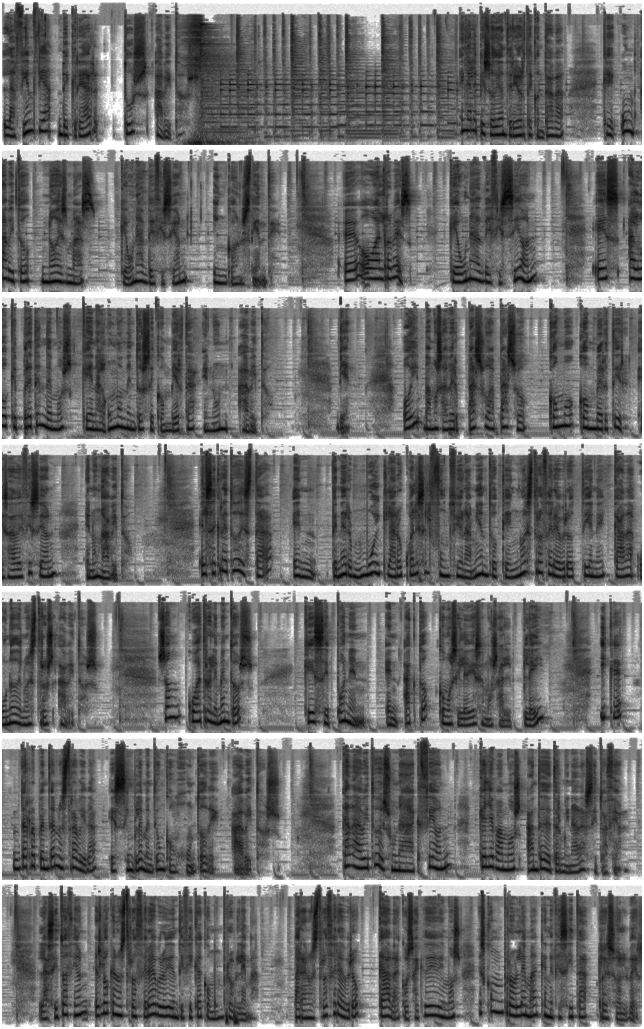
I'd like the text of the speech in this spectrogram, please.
La ciencia de crear tus hábitos. En el episodio anterior te contaba que un hábito no es más que una decisión inconsciente. Eh, o al revés, que una decisión es algo que pretendemos que en algún momento se convierta en un hábito. Bien, hoy vamos a ver paso a paso cómo convertir esa decisión en un hábito. El secreto está en tener muy claro cuál es el funcionamiento que en nuestro cerebro tiene cada uno de nuestros hábitos. Son cuatro elementos que se ponen en acto como si le diésemos al play y que de repente nuestra vida es simplemente un conjunto de hábitos. Cada hábito es una acción que llevamos ante determinada situación. La situación es lo que nuestro cerebro identifica como un problema. Para nuestro cerebro, cada cosa que vivimos es como un problema que necesita resolver.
